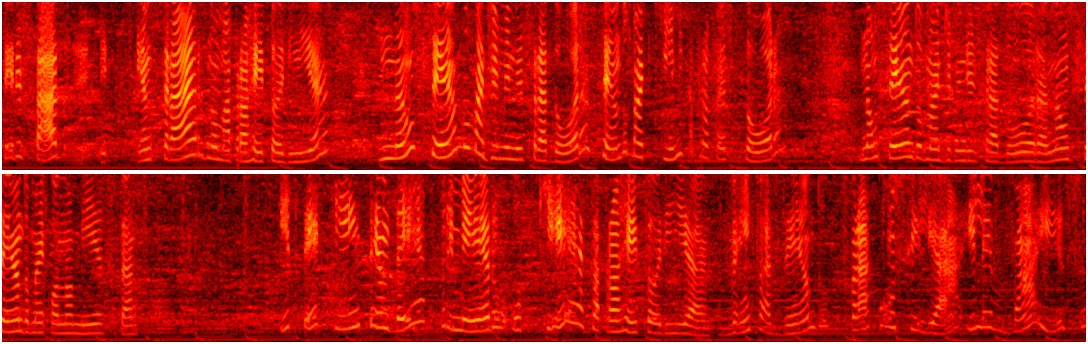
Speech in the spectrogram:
ter estado eh, entrar numa pró-reitoria não sendo uma administradora, sendo uma química professora não sendo uma administradora, não sendo uma economista, e ter que entender primeiro o que essa pró-reitoria vem fazendo para conciliar e levar isso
